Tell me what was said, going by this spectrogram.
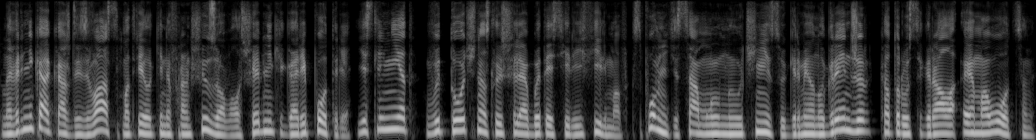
Наверняка каждый из вас смотрел кинофраншизу о волшебнике Гарри Поттере. Если нет, вы точно слышали об этой серии фильмов. Вспомните самую умную ученицу Гермиону Грейнджер, которую сыграла Эмма Уотсон.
